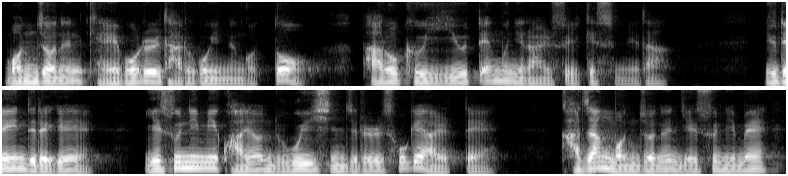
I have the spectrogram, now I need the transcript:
먼저는 계보를 다루고 있는 것도 바로 그 이유 때문이라 할 수 있겠습니다. 유대인들에게 예수님이 과연 누구이신지를 소개할 때 가장 먼저는 예수님의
